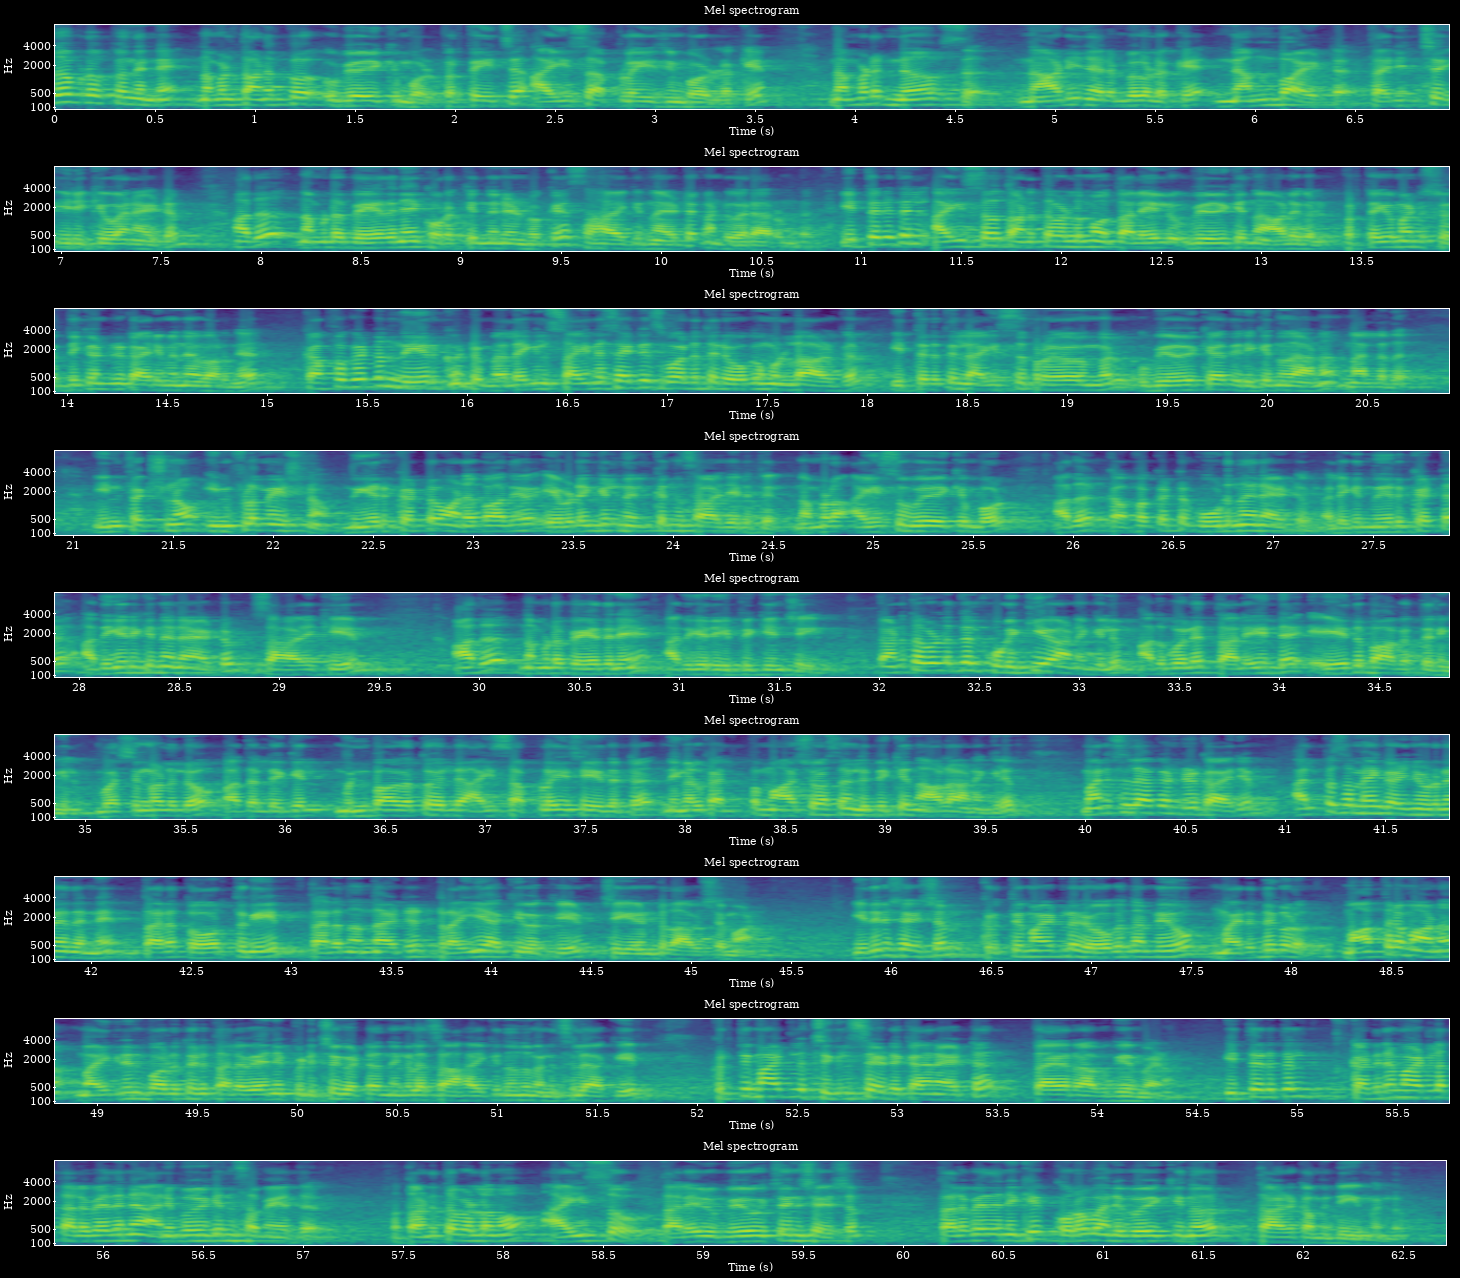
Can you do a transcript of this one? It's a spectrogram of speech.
അതോടൊപ്പം തന്നെ നമ്മൾ തണുപ്പ് ഉപയോഗിക്കുമ്പോൾ പ്രത്യേകിച്ച് ഐസ് അപ്ലൈ ചെയ്യുമ്പോഴൊക്കെ നമ്മുടെ നെർവ്സ് നാടി ഞരമ്പുകളൊക്കെ നമ്പായിട്ട് തരിച്ച് ഇരിക്കുവാനായിട്ടും അത് നമ്മുടെ വേദനയെ കുറയ്ക്കുന്നതിനൊക്കെ സഹായിക്കുന്നതായിട്ട് കണ്ടുവരാറുണ്ട്. ഇത്തരത്തിൽ ഐസോ തണുത്ത വെള്ളമോ തലയിൽ ഉപയോഗിക്കുന്ന ആളുകൾ പ്രത്യേകമായിട്ട് ശ്രദ്ധിക്കേണ്ട ഒരു കാര്യമെന്ന് പറഞ്ഞാൽ കഫക്കെട്ടും നീർക്കെട്ടും അല്ലെങ്കിൽ സൈനസൈറ്റിസ് പോലത്തെ രോഗമുള്ള ആളുകൾ ഇത്തരത്തിൽ ഐസ് പ്രയോഗങ്ങൾ ഉപയോഗിക്കാതിരിക്കുന്നതാണ് നല്ലത്. ഇൻഫെക്ഷനോ ഇൻഫ്ലമേഷനോ നീർക്കെട്ടോ അണുബാധയോ എവിടെയെങ്കിലും നിൽക്കുന്ന സാഹചര്യത്തിൽ നമ്മൾ ഐസ് ഉപയോഗിക്കുമ്പോൾ അത് കഫക്കെട്ട് കൂടുന്നതിനായിട്ടും അല്ലെങ്കിൽ നീർക്കെട്ട് അധികരിക്കുന്നതിനായിട്ടും സഹായിക്കുകയും അത് നമ്മുടെ വേദനയെ അധികരിപ്പിക്കുകയും ചെയ്യും. തണുത്ത വെള്ളത്തിൽ കുളിക്കുകയാണെങ്കിലും അതുപോലെ തലയിന്റെ ഏത് ഭാഗത്തിലെങ്കിലും വശങ്ങളിലോ അതല്ലെങ്കിൽ മുൻഭാഗത്തോ എല്ലാം ഐസ് സപ്ലൈ ചെയ്തിട്ട് നിങ്ങൾക്ക് അല്പം ആശ്വാസം ലഭിക്കുന്ന ആളാണെങ്കിലും മനസ്സിലാക്കേണ്ട ഒരു കാര്യം അല്പസമയം കഴിഞ്ഞ ഉടനെ തന്നെ തല തോർത്തുകയും തല നന്നായിട്ട് ഡ്രൈ ആക്കി വെക്കുകയും ചെയ്യേണ്ടത് ആവശ്യമാണ്. ഇതിനുശേഷം കൃത്യമായിട്ടുള്ള രോഗനിർണയവും മരുന്നുകളും മാത്രമാണ് മൈഗ്രെയിൻ പോലത്തെ ഒരു തലവേദന പിടിച്ചുകെട്ടാൻ നിങ്ങളെ സഹായിക്കുന്നത് മനസ്സിലാക്കി കൃത്യമായിട്ടുള്ള ചികിത്സ എടുക്കാനായിട്ട് തയ്യാറാവുകയും വേണം. ഇത്തരത്തിൽ കഠിനമായിട്ടുള്ള തലവേദന അനുഭവിക്കുന്ന സമയത്ത് തണുത്ത വെള്ളമോ ഐസോ തലയിൽ ഉപയോഗിച്ചതിന് ശേഷം തലവേദനയ്ക്ക് കുറവ് അനുഭവിക്കുന്നവർ താഴെ കമന്റ് ചെയ്യുമല്ലോ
